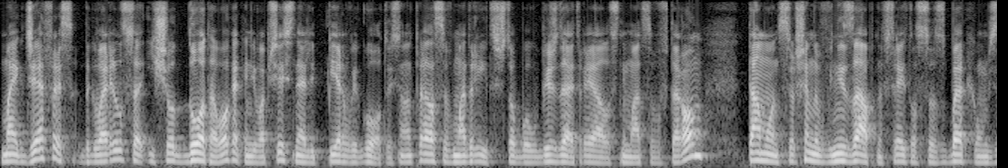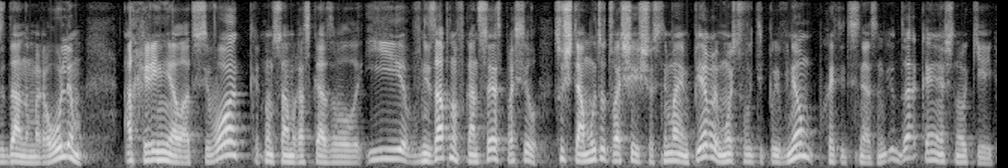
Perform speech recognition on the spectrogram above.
Майк Джеффрис договорился еще до того, как они вообще сняли первый гол. То есть он отправился в Мадрид, чтобы убеждать Реал сниматься во втором. Там он совершенно внезапно встретился с Бекхэмом, Зиданом и Раулем, охренел от всего, как он сам рассказывал, и внезапно в конце спросил, слушайте, а мы тут вообще еще снимаем первый, может, вы типа и в нем хотите сняться? Он говорит, да, конечно, окей.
